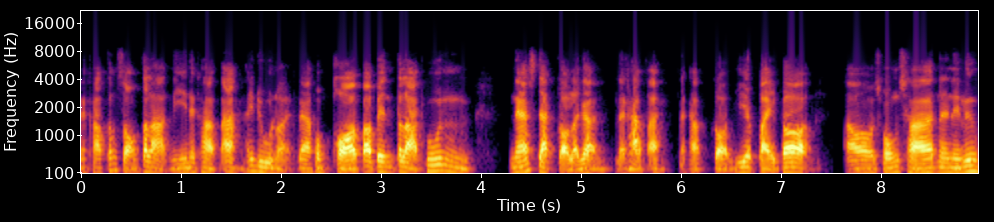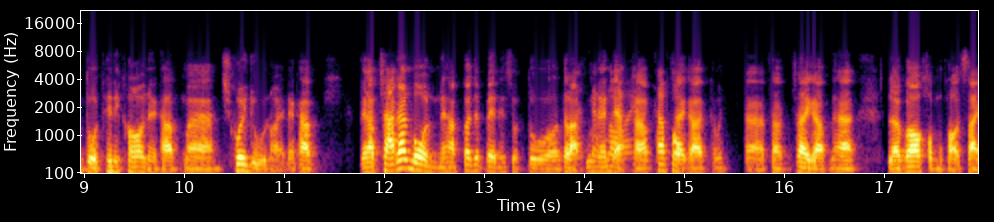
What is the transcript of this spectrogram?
นะครับทั้งสองตลาดนี้นะครับอะให้ดูหน่อยนะผมขอเอาเป็นตลาดหุ้น NASDAQ ก่อนละกันนะครับอะนะครับก่อนที่จะไปก็ เอาชงชาร์ตในในเรื่องตัวเทคนิคอลนะครับมาช่วยดูหน่อยนะครับนะครับชาร์ตด้านบนนะครับ ก็จะเป็นในส่วนตัวตลาดหุ้น NASDAQ ครับครับผมใช่ครับอ่าถ้าใช่ครับนะฮะแล้วก็ผมขอใส่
